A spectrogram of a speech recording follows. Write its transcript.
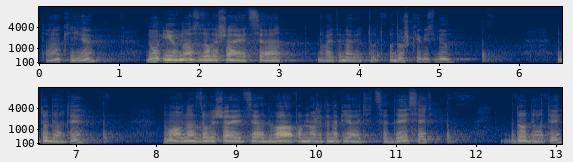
Так, є. Ну і у нас залишається, давайте навіть тут подушки візьмемо. Додати. Ну, а в нас залишається 2 помножити на 5 це 10. Додати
